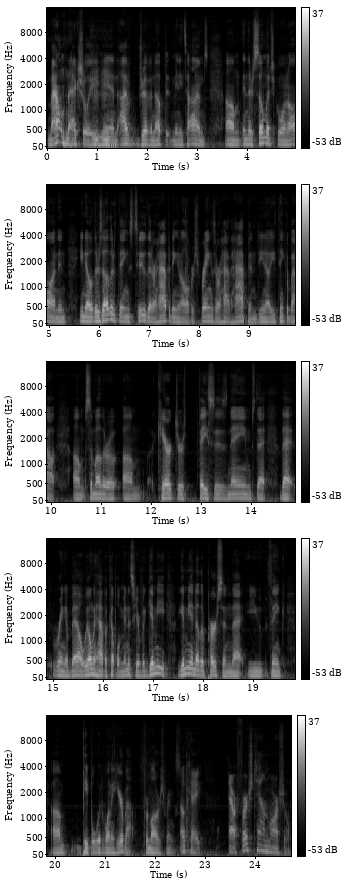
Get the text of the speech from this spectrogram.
mountain actually and i've driven up it many times. Um, and there's so much going on. And you know there's other things too that are happening in oliver springs or have happened you know you think about um, some other um, characters faces names that that ring a bell we only have a couple of minutes here but give me give me another person that you think um, people would want to hear about from oliver springs Okay, our first town marshal.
